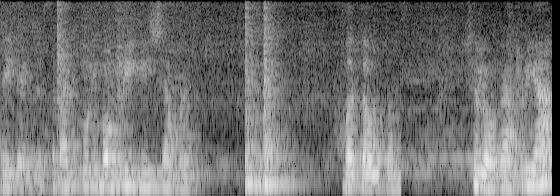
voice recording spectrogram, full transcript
શેકાઈ જશે મારી થોડી બગડી ગઈ છે હમણાં બતાવું તમને ચલો હવે આપણી આ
